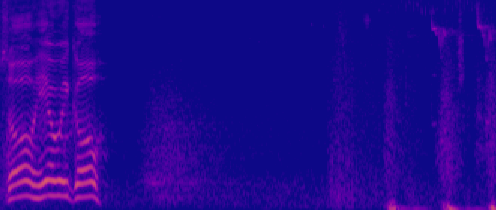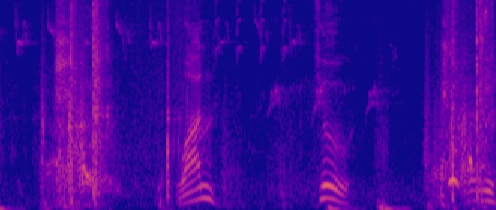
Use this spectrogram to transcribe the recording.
So, here we go. One, two, three,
